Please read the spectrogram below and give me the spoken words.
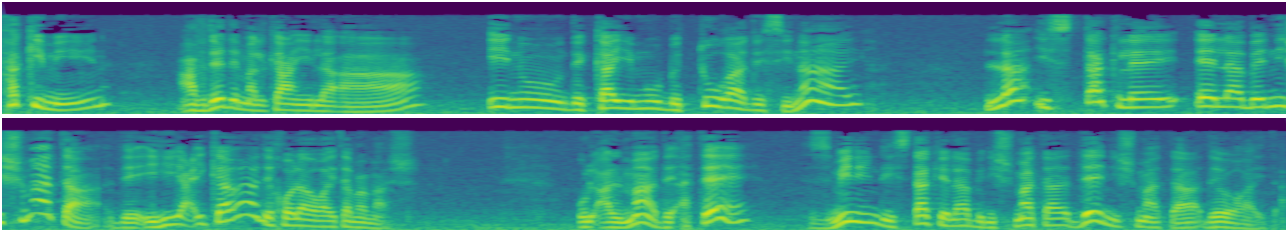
חכימין, עבדי דמלכה עילאה, אינון דקיימו בטורה דסיני, לה הסתכלי אלא בנשמתה, דהי העיקרה דכל האורייתא ממש. ולעלמא דעתה, זמינין דהסתכלה בנשמתה דנשמתה דאורייתא.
